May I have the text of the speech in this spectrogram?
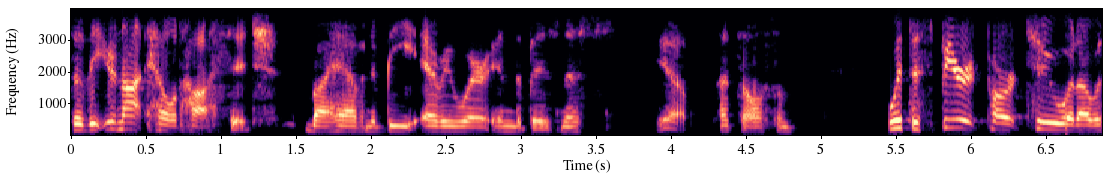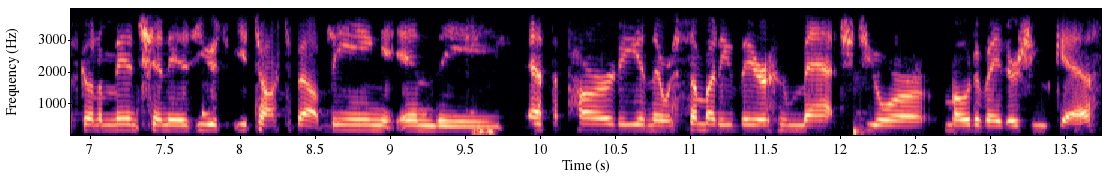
so that you're not held hostage by having to be everywhere in the business. Yeah, that's awesome. With the spirit part too, what I was going to mention is you you talked about being in the at the party, and there was somebody there who matched your motivators, you guess,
